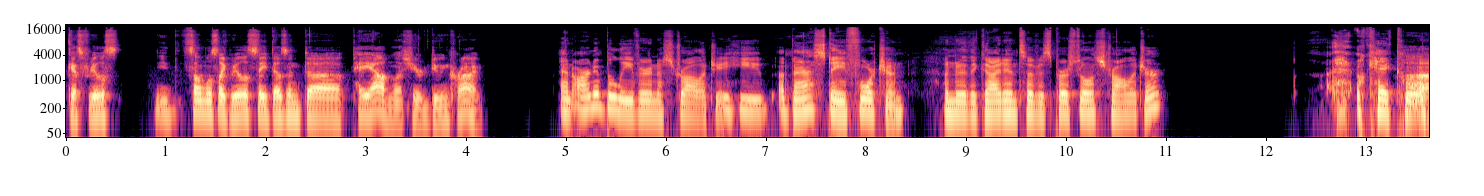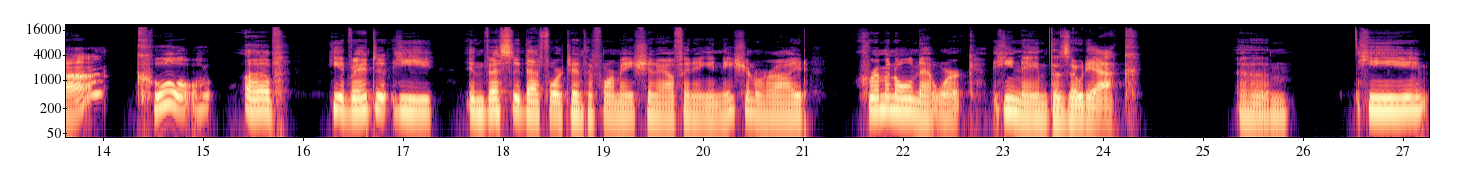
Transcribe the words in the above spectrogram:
guess real. It's almost like real estate doesn't uh, pay out unless you're doing crime. An ardent believer in astrology, he amassed a fortune under the guidance of his personal astrologer. Okay, cool. Huh? Cool. Uh, he invented, he invested that fortune the formation, outfitting a nationwide criminal network he named the Zodiac. Um, he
